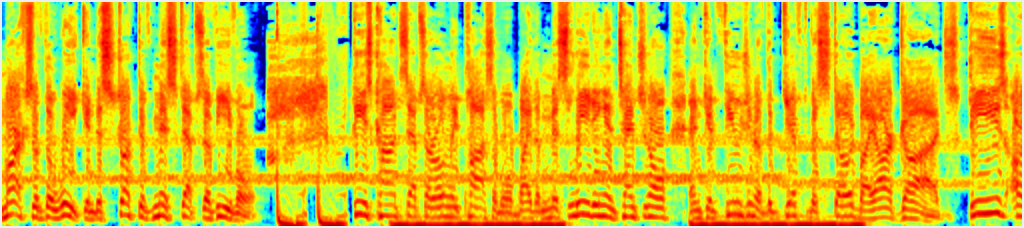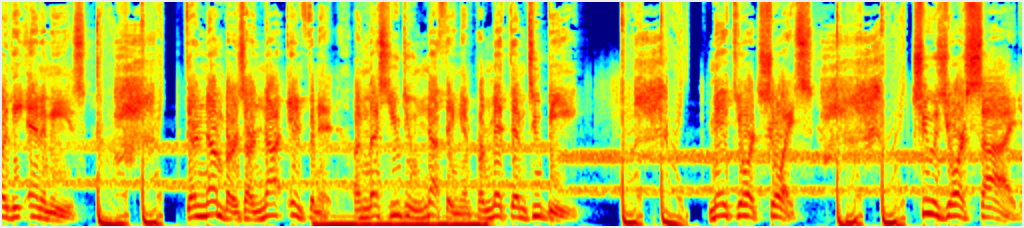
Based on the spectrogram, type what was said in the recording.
Marks of the weak and destructive missteps of evil. These concepts are only possible by the misleading intentional and confusion of the gift bestowed by our gods. These are the enemies. Their numbers are not infinite unless you do nothing and permit them to be. Make your choice. Choose your side.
